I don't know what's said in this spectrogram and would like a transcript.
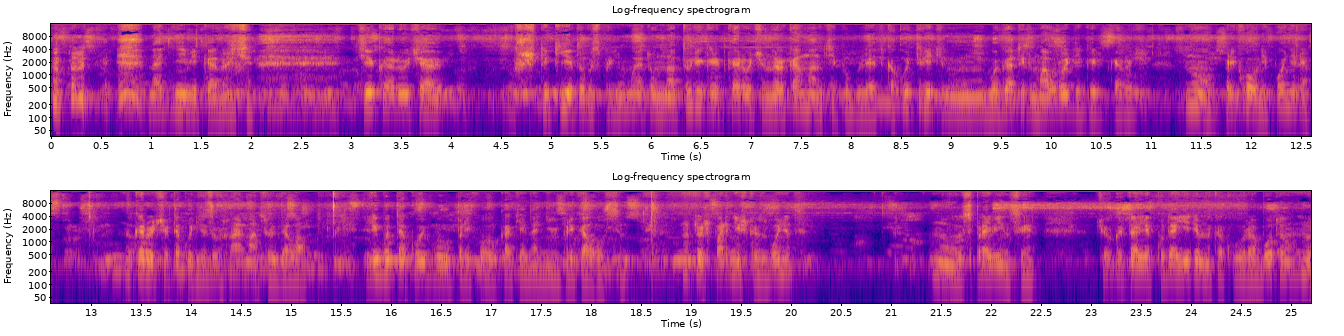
Над ними, короче. Те, короче, в штыки это воспринимают. Он в натуре, говорит, короче, наркоман, типа, блядь. Какой третий богатырь Мавроди, говорит, короче. Ну, прикол не поняли? Ну, короче, такую дезинформацию давал. Либо такой был прикол, как я над ними прикалывался. Ну, тоже парнишка звонит, ну, с провинции. Че, говорит, Олег, куда едем, на какую работу? Ну,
